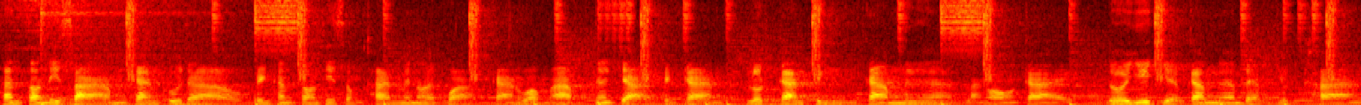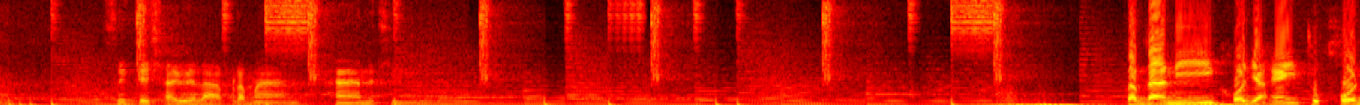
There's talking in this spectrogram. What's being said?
ขั้นตอนที่ 3 การคูลดาวเป็นขั้นตอนที่สำคัญไม่น้อยกว่าการวอร์มอัพเนื่องจากเป็นการลดการตึงกล้ามเนื้อหลังออกกำลังกาย โดยยืดเหยียดกล้ามเนื้อแบบหยุดค้าง ซึ่งจะใช้เวลาประมาณ 5 นาทีสัปดาห์นี้โค้ชอยากให้ทุกคน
